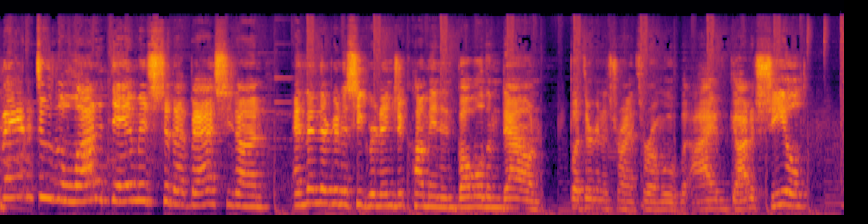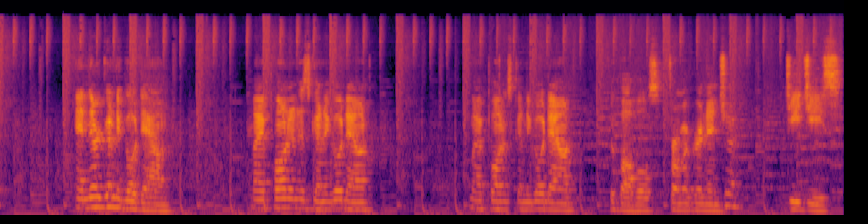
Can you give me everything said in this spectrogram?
Bam does a lot of damage to that Bastiodon. And then they're going to see Greninja come in and bubble them down. But they're going to try and throw a move. But I've got a shield and they're going to go down. My opponent is going to go down. My opponent's going to go down to Bubbles from a Greninja. GG's,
